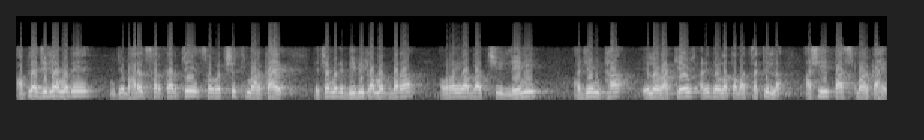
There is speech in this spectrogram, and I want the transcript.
आपल्या जिल्ह्यामध्ये जे भारत सरकारचे संरक्षित स्मारक आहेत याच्यामध्ये बीबिका मकबरा औरंगाबादची लेणी अजिंठा एलोरा केव्ज आणि दौलताबादचा किल्ला अशी ही पाच स्मारक आहेत.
